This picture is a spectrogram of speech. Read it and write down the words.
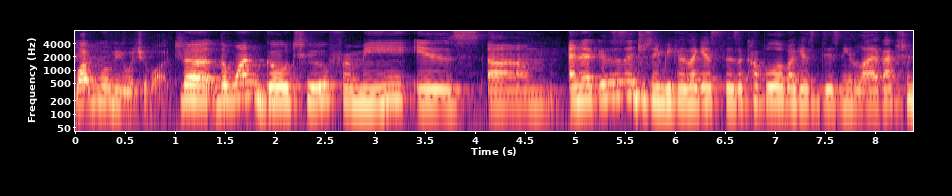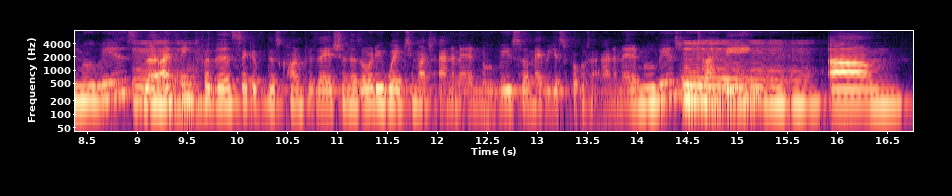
What movie would you watch? The the one go to for me is um and it, this is interesting because I guess there's a couple of I guess Disney live action movies, but I think mm. for the sake of this conversation, there's already way too much animated movies, so maybe just focus on animated movies for the time mm, being. Mm, um,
